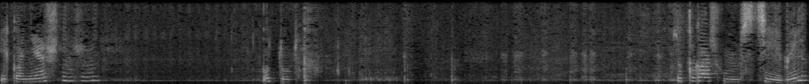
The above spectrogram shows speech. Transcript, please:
И, конечно же, вот тут. Закрашиваем стебель.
